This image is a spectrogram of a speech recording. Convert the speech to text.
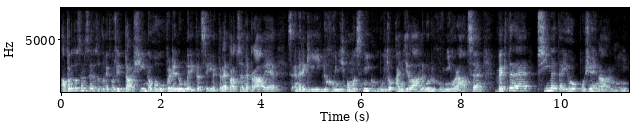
A proto jsem se rozhodl vytvořit další novou vedenou meditaci, ve které pracujeme právě s energií duchovních pomocníků, buď to anděla nebo duchovního rádce, ve které přijmete jeho požehnání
